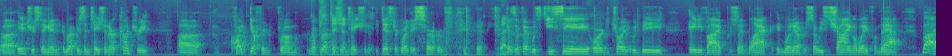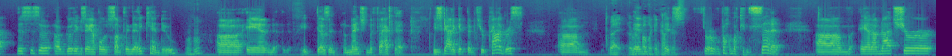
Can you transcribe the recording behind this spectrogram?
Uh, interesting. And representation in our country, uh, quite different from representation. representation. of the district where they serve. Because right. if it was D.C. or Detroit, it would be 85% black and whatever. So he's shying away from that. But this is a, a good example of something that he can do. Mm-hmm. Uh, and he doesn't mention the fact that he's got to get them through Congress. Um, right, a Republican Congress. It's a Republican Senate. Um, and I'm not sure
